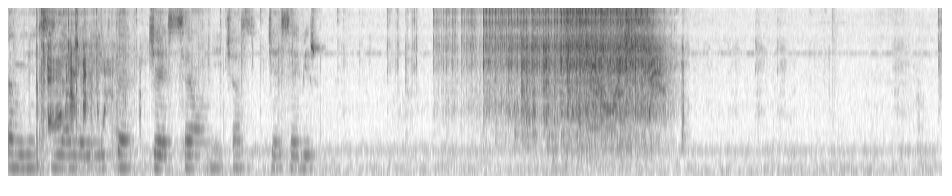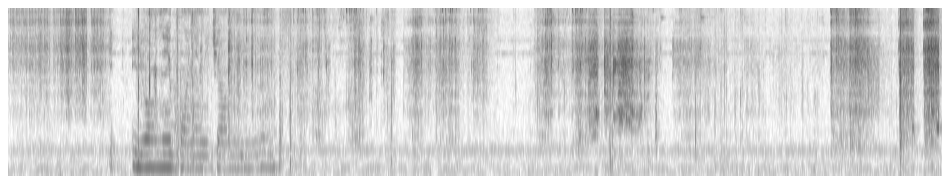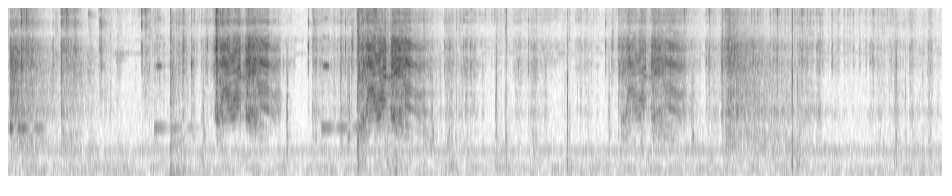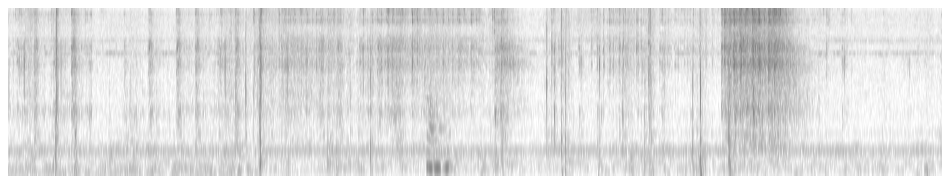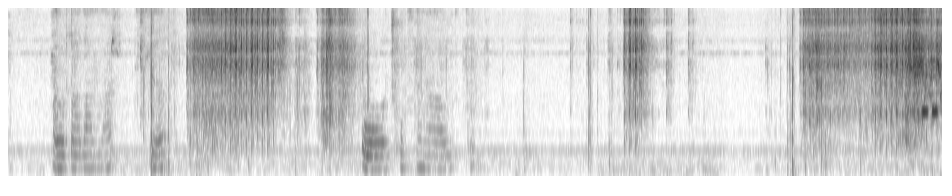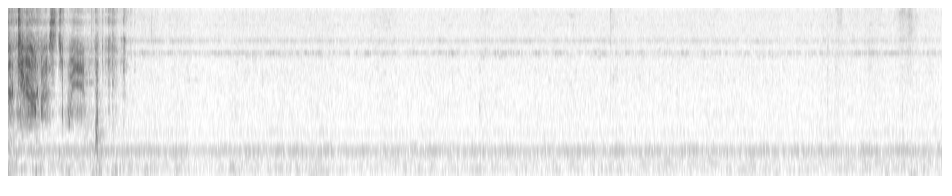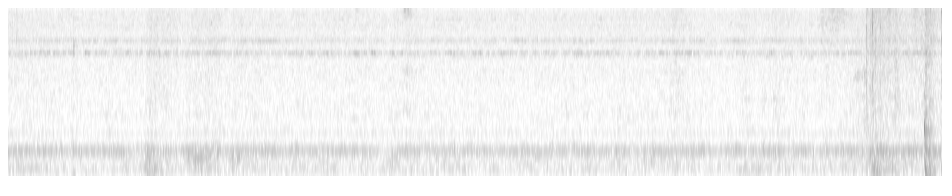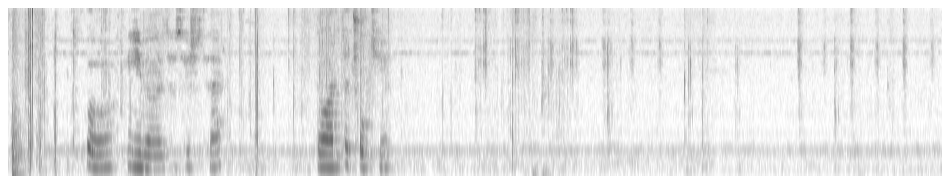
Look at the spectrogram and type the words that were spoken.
arkadaşlar bugün sizlerle birlikte CS oynayacağız. CS1. İ- İyi oynayıp oynamayacağımı bilmiyorum. Tamam. Orada adam var. Pusuyor. Oo çok fena vurdu. Oo iyi bir harita seçtiler. Bu harita çok iyi.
